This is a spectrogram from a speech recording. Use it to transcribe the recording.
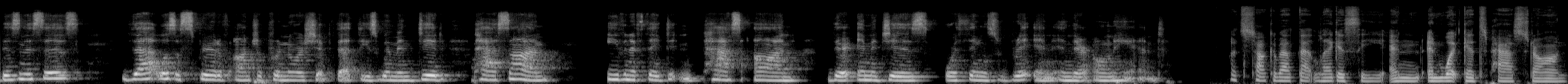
businesses. That was a spirit of entrepreneurship that these women did pass on, even if they didn't pass on their images or things written in their own hand. Let's talk about that legacy and, and what gets passed on.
